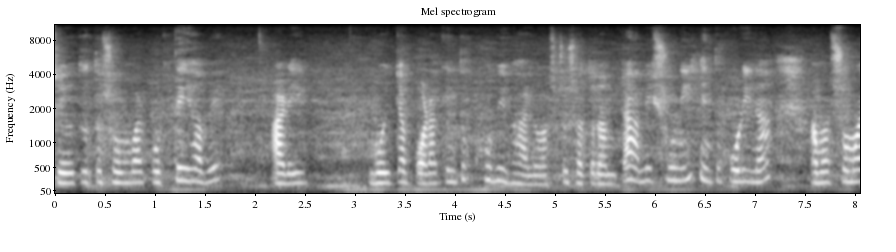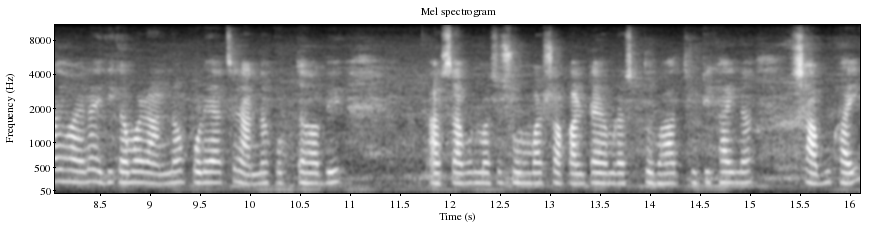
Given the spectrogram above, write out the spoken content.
সেহেতু তো সোমবার পড়তেই হবে। আর এই বইটা পড়া কিন্তু খুবই ভালো, অষ্টশতনামটা। আমি শুনি কিন্তু পড়ি না। আমার সময় হয় না, এদিকে আমার রান্নাও পড়ে আছে, রান্না করতে হবে। আর শ্রাবণ মাসে সোমবার সকালটায় আমরা তো ভাত, রুটি খাই না, সাবু খাই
